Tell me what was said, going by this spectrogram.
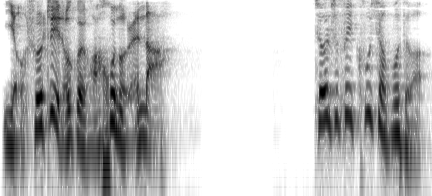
有说这种鬼话糊弄人的？张志飞哭笑不得。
